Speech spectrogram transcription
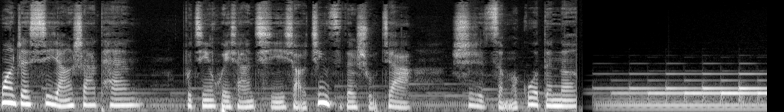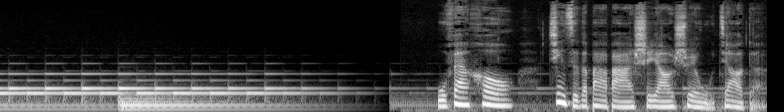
望着夕阳沙滩，不禁回想起小镜子的暑假是怎么过的呢？午饭后，镜子的爸爸是要睡午觉的，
